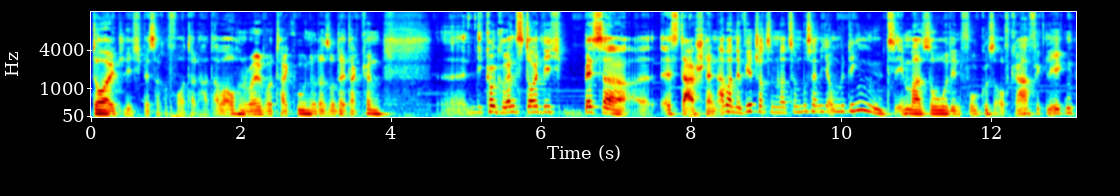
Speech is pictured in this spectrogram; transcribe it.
deutlich bessere Vorteile hat. Aber auch ein Railroad Tycoon oder so, da, da können äh, die Konkurrenz deutlich besser äh, es darstellen. Aber eine Wirtschaftssimulation muss ja nicht unbedingt immer so den Fokus auf Grafik legen.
